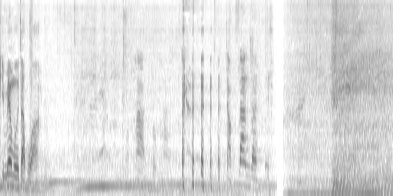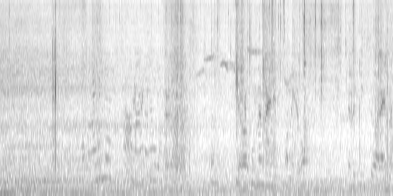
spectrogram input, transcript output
กินไม่มือจับหัวตัวพลาดตัวพลาดจับสั้นไป เดี๋ยวผมมัมาเนี่ยผมไม่รู้อะจะไปกินตัวอะไรมา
